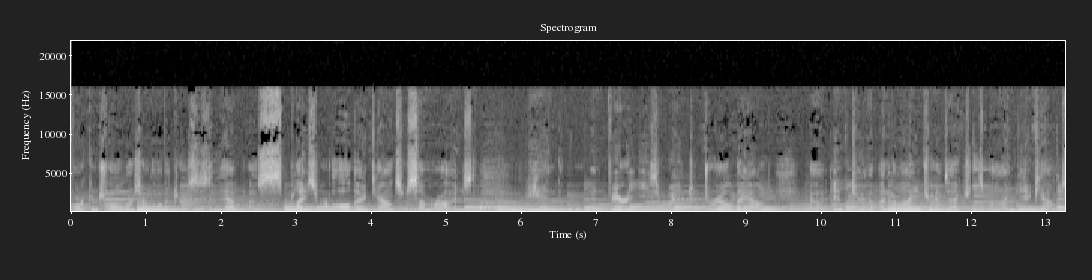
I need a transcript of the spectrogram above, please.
for controllers or auditors is to have a place where all the accounts are summarized and, a very easy way to drill down uh, into the underlying transactions behind the accounts.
